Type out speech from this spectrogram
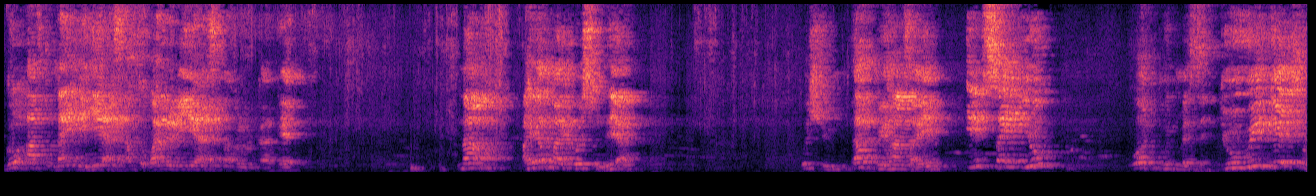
Go after 90 years, after 100 years, after look at it. Now, I have my question here. Which you that behind inside you. What good message do we get from?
